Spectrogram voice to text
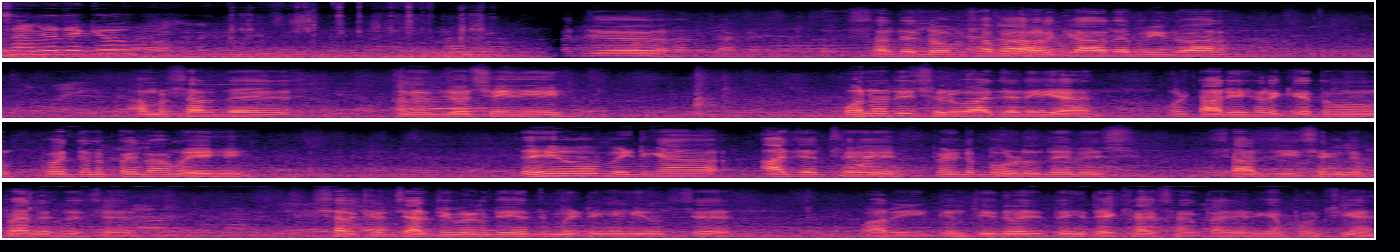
ਸਾਹਮਣੇ ਦੇਖਿਓ। ਅੱਜ ਸਾਡੇ ਲੋਕ ਸਭਾ ਹਲਕਾ ਦੇ ਉਮੀਦਵਾਰ ਅੰਮ੍ਰਿਤਸਰ ਦੇ ਅਨੰਦ ਜੋਸ਼ੀ ਜੀ ਉਹਨਾਂ ਦੀ ਸ਼ੁਰੂਆਤ ਜਿਹੜੀ ਆ, ਉਹ ਟਾਰੀ ਹਲਕੇ ਤੋਂ ਕੁਝ ਦਿਨ ਪਹਿਲਾਂ ਹੋਈ ਸੀ। ਤੇ ਉਹ ਮੀਟਿੰਗਾਂ ਅੱਜ ਇੱਥੇ ਪਿੰਡ ਬੋੜੂ ਦੇ ਵਿੱਚ ਸਰਜੀਤ ਸਿੰਘ ਦੇ ਪੈਲੇਸ ਵਿੱਚ ਸਰਕਟ ਚਾਟੀ ਪਿੰਡ ਦੀ ਅੱਜ ਮੀਟਿੰਗ ਸੀ ਉਹਦੇ 'ਚ ਭਾਰੀ ਗਿਣਤੀ ਦੇ ਵਿੱਚ ਤੁਸੀਂ ਦੇਖਿਆ ਸੰਗਤਾਂ ਜਿਹੜੀਆਂ ਪਹੁੰਚੀਆਂ।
